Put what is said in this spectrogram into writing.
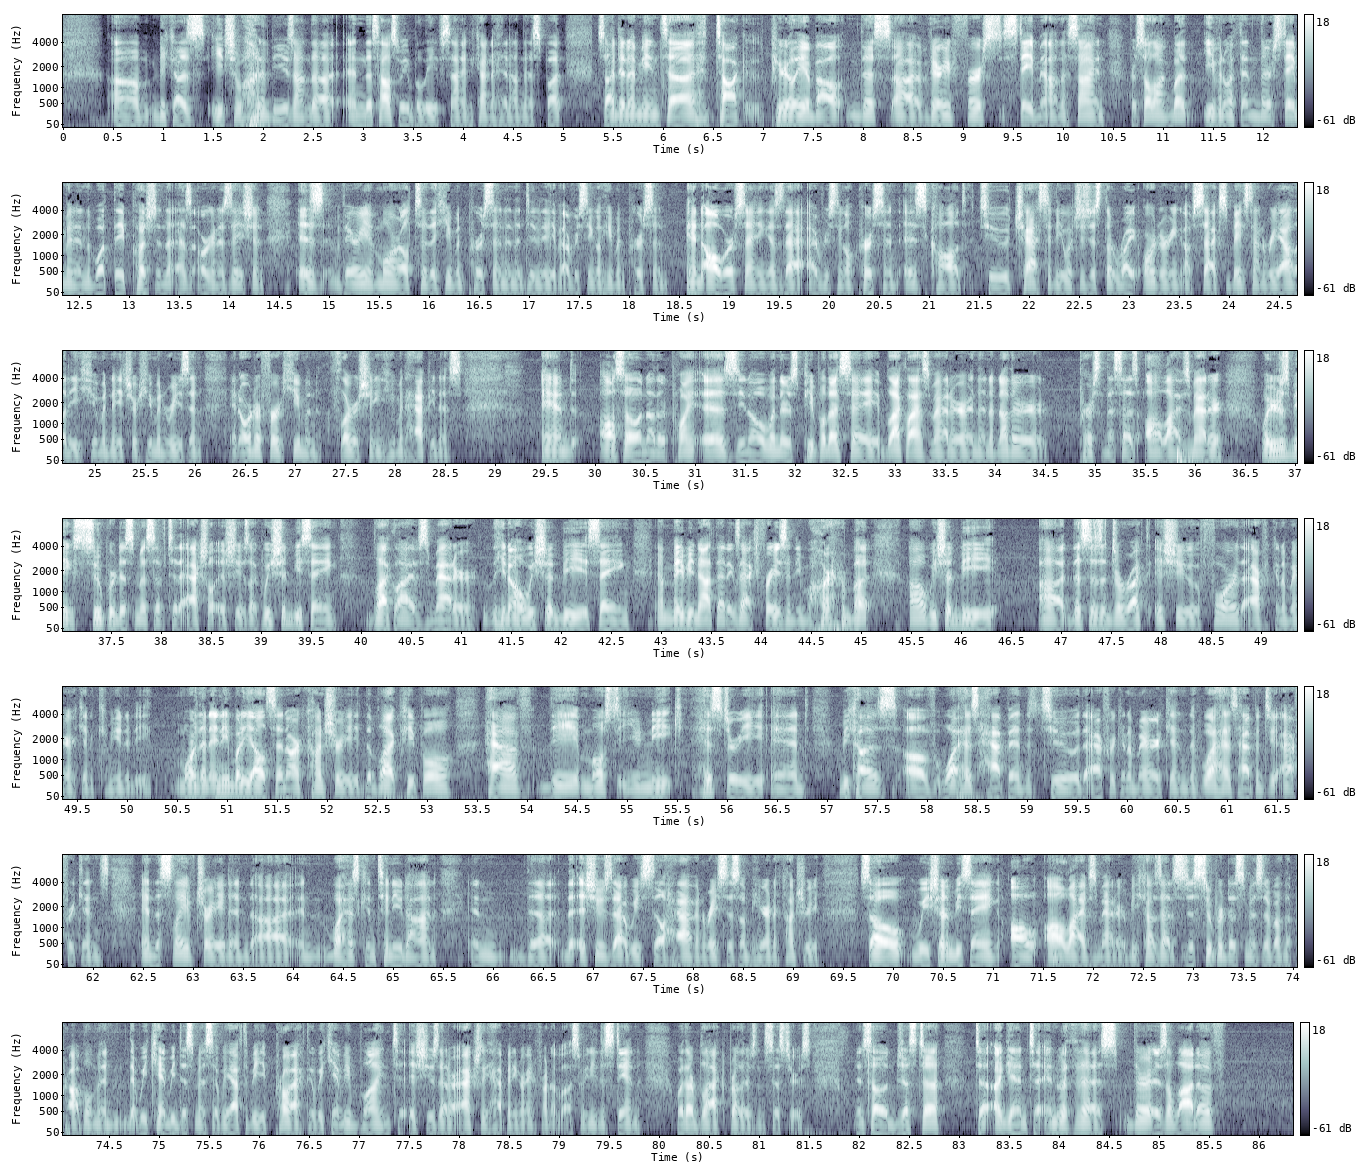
um, because each one of these on the in this house we believe sign kind of hit on this. But so I didn't mean to talk purely about this uh, very first statement on the sign for so long, but even within their statement and what they push in the, as an organization is very immoral to the human person and the dignity of every single human person. And all we're saying is that every single person is called to chastity, which is just the right ordering of sex based on reality, human nature, human reason, in order for human flourishing, human happiness. And also another point is, you know, when there's people that say Black Lives Matter and then another person that says all lives matter, well, you're just being super dismissive to the actual issues. Like we should be saying Black Lives Matter. You know, we should be saying and maybe not that exact phrase anymore, but uh, we should be. Uh, this is a direct issue for the African American community. More than anybody else in our country, the black people have the most unique history, and because of what has happened to the African American, what has happened to Africans in the slave trade, and uh, and what has continued on, and the the issues that we still have and racism here in the country. So we shouldn't be saying all all lives matter because that's just super dismissive of the problem, and that we can't be dismissive. We have to be proactive. We can't be blind to issues that are actually happening right in front of us. We need to stand with our black brothers and sisters. And so just to to again to end with this, there is a lot of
